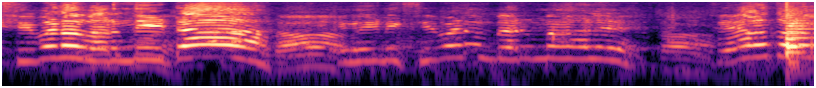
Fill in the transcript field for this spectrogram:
இன்னைக்கு சிவனை வருந்திட்டா? இன்னைக்கு சிவனும் பெருமாள். சேலத்தோட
